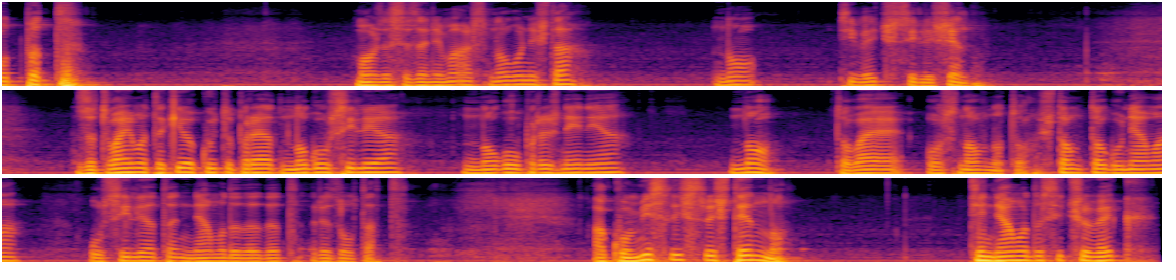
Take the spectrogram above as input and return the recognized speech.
от път. Може да се занимаваш с много неща, но ти вече си лишен. Затова има такива, които правят много усилия, много упражнения, но това е основното. Щом то го няма, усилията няма да дадат резултат. Ако мислиш свещенно, ти няма да си човек,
